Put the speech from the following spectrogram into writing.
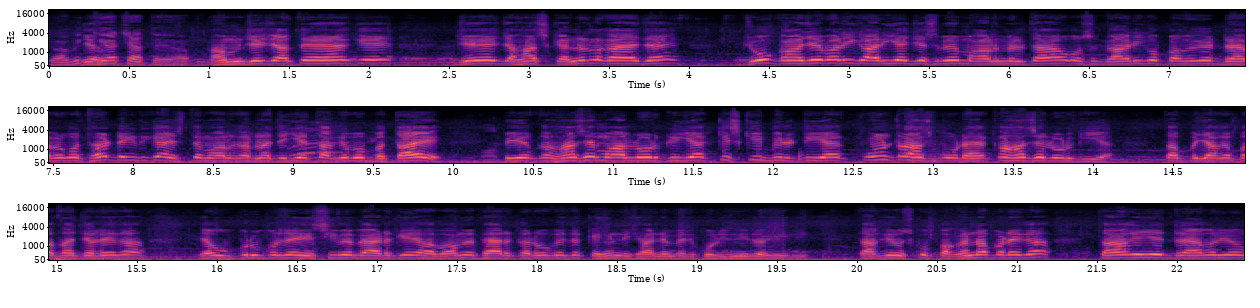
तो अभी क्या चाहते हैं आप? हम ये चाहते हैं कि ये जहाँ स्कैनर लगाया जाए जो गांजे वाली गाड़ी है जिसमें माल मिलता है उस गाड़ी को पकड़ के ड्राइवर को थर्ड डिग्री का इस्तेमाल करना चाहिए ताकि वो बताए कि ये कहाँ से माल लोड किया किसकी बिल्टी है कौन ट्रांसपोर्ट है कहाँ से लोड किया। तब जाकर पता चलेगा। जब ऊपर ऊपर से एसी में बैठ के हवा में फैर करोगे तो कहीं निशाने में गोली नहीं लगेगी। ताकि उसको पकड़ना पड़ेगा ताकि ये ड्राइवर जो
